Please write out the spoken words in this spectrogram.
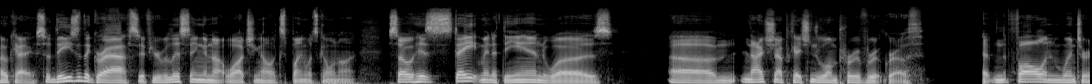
Okay, so these are the graphs. If you're listening and not watching, I'll explain what's going on. So his statement at the end was um, nitrogen applications will improve root growth. The fall and winter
